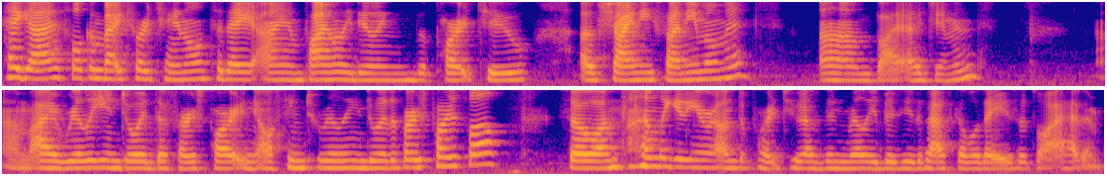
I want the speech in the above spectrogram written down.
Hey guys, welcome back to our channel. Today I am finally doing the part two of SHINee Funny Moments um, by uh, Jimin's. Um, I really enjoyed the first part and y'all seem to really enjoy the first part as well. So I'm finally getting around to part two. I've been really busy the past couple days. That's why I haven't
